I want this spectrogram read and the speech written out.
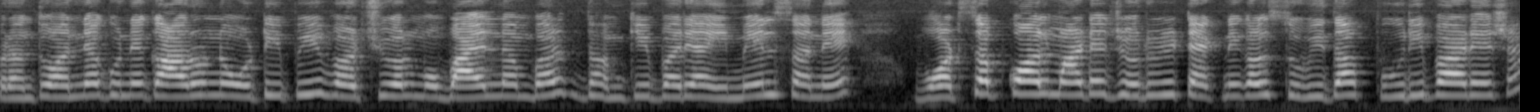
પરંતુ અન્ય ગુનેગારોનો ઓટીપી વર્ચ્યુઅલ મોબાઈલ નંબર ધમકીભર્યા ઈમેલ્સ અને વોટ્સઅપ કોલ માટે જરૂરી ટેકનિકલ સુવિધા પૂરી પાડે છે.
